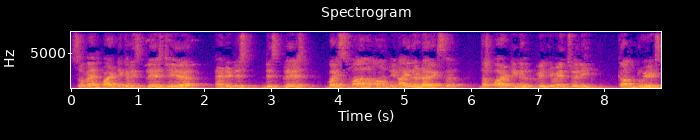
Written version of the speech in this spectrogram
So when particle is placed here and it is displaced by small amount in either direction, the particle will eventually come to its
